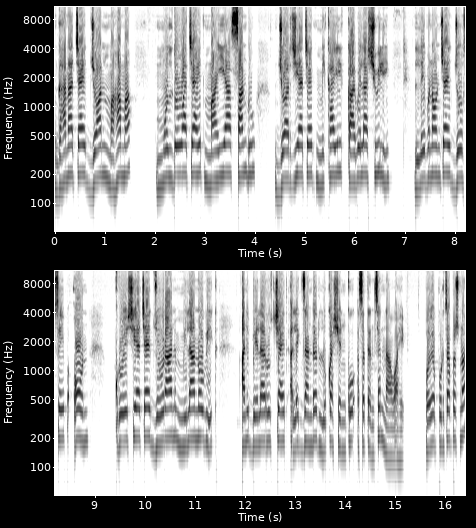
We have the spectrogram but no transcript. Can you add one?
घानाचे आहेत जॉन महामा मोल्दोवाचे आहेत माहिया सांडू जॉर्जियाचे आहेत मिखाईल कावेलाश्विली लेबनॉनचे आहेत जोसेफ ऑन क्रोएशियाचे आहेत जोरान मिलानोविक आणि बेलारूसचे आहेत अलेक्झांडर लुकाशेन्को असं त्यांचं नाव आहे. पाहूया पुढचा प्रश्न.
